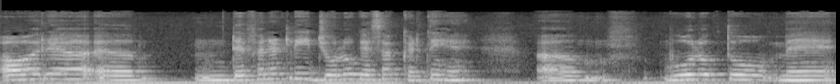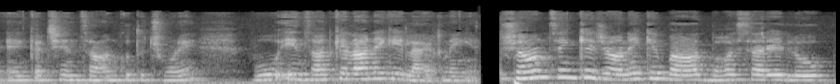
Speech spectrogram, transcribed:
और डेफिनेटली जो लोग ऐसा करते हैं वो लोग तो मैं एक अच्छे इंसान को तो छोड़ें, वो इंसान कहलाने के लायक नहीं है। सुशांत सिंह के जाने के बाद बहुत सारे लोग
